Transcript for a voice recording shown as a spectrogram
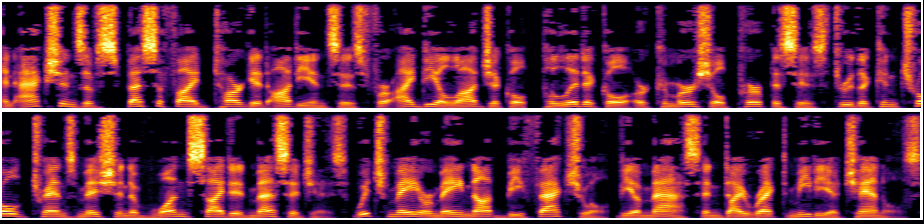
and actions of specified target audiences for ideological, political or commercial purposes through the controlled transmission of one-sided messages which may or may not be factual via mass and direct media channels.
